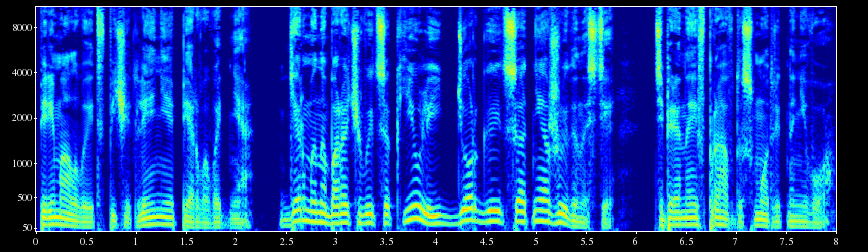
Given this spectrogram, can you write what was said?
Перемалывает впечатление первого дня. Герман оборачивается к Юле и дергается от неожиданности. Теперь она и вправду смотрит на него.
